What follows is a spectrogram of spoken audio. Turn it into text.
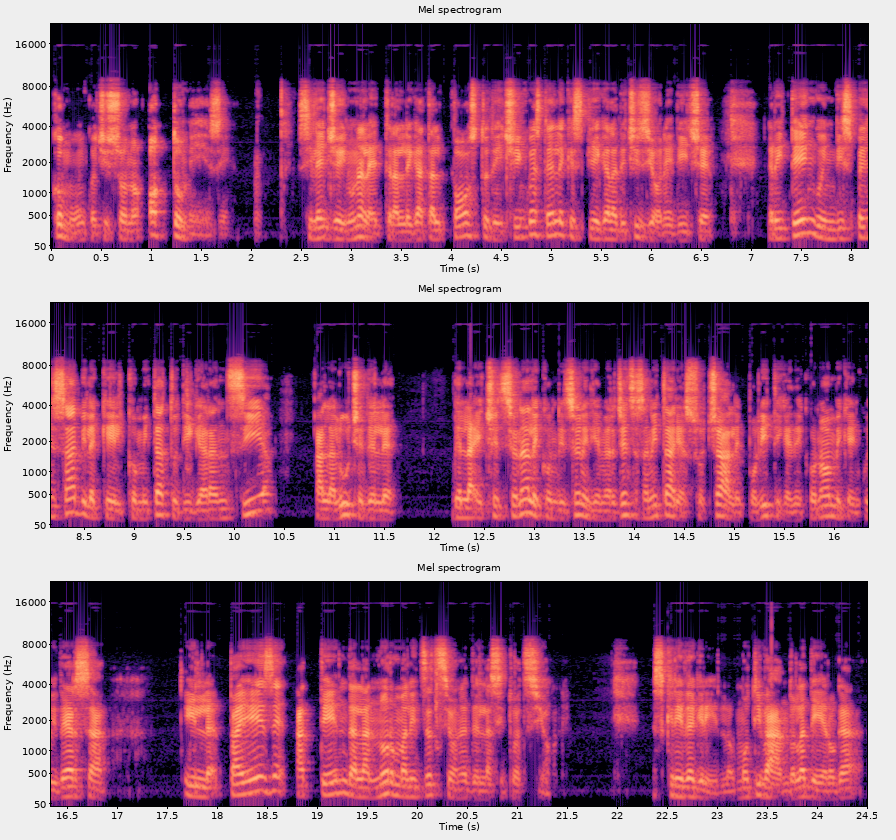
comunque ci sono otto mesi. si legge in una lettera allegata al post dei 5 Stelle che spiega la decisione e dice ritengo indispensabile che il Comitato di Garanzia, alla luce delle, della eccezionale condizione di emergenza sanitaria, sociale, politica ed economica in cui versa il Paese, attenda la normalizzazione della situazione. Scrive Grillo, motivando la deroga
